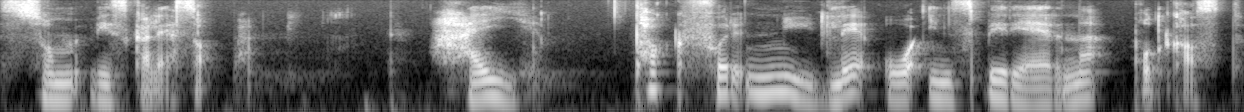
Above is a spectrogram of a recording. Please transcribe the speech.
som vi skal lese opp. Hei. Takk for nydelig og inspirerende podkast.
